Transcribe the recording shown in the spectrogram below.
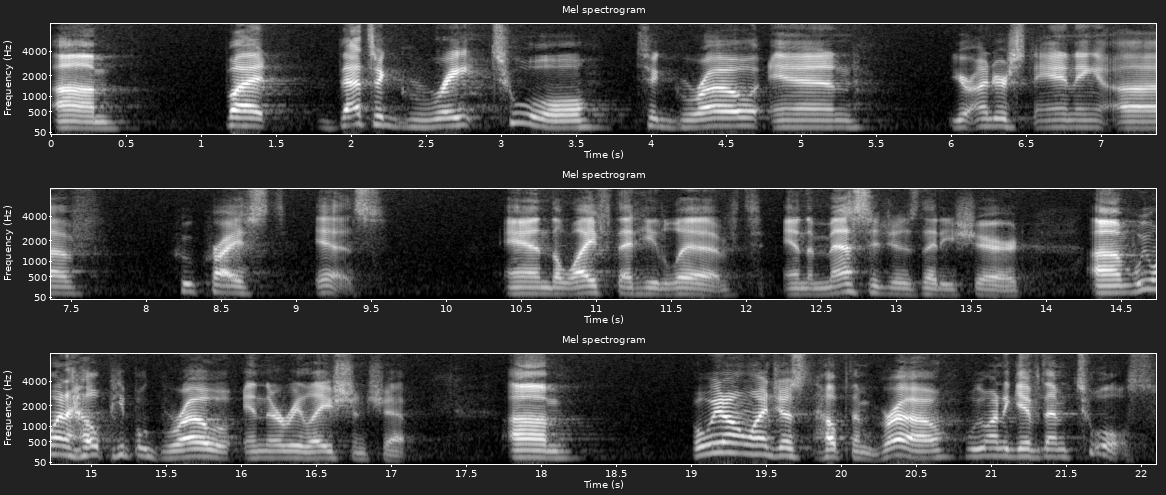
Um, but that's a great tool to grow in your understanding of who Christ is and the life that he lived and the messages that he shared. Um, we want to help people grow in their relationship. Um, but we don't want to just help them grow, we want to give them tools.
